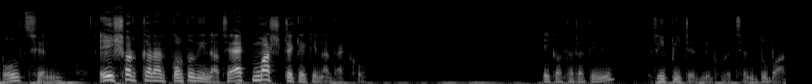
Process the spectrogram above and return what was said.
বলছেন, এই সরকার আর কতদিন আছে? এক মাস থেকে কিনা দেখো। এই কথাটা তিনি রিপিটেডলি বলেছেন দুবার।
